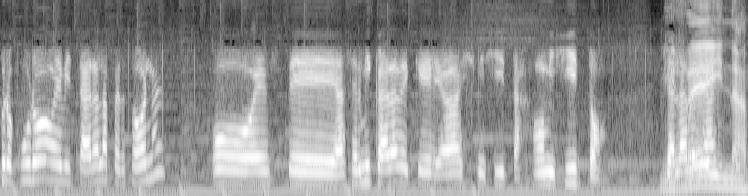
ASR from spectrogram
procuro evitar a la persona o este hacer mi cara de que ay, mijita o mijito. Mi ya reina,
